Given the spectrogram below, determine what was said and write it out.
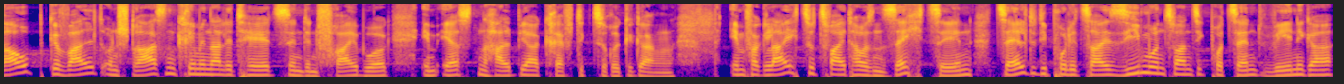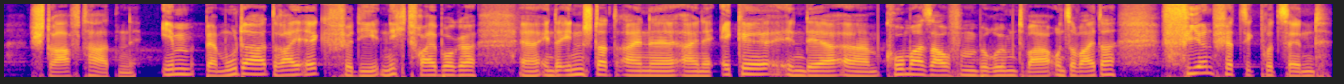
Raub, Gewalt und Straßenkriminalität sind in Freiburg im ersten Halbjahr kräftig zurückgegangen. Im Vergleich zu 2016 zählte die Polizei 27 Prozent weniger Straftaten im Bermuda-Dreieck für die Nicht-Freiburger äh, in der Innenstadt eine, eine Ecke, in der ähm, Komasaufen berühmt war und so weiter. 44 Prozent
